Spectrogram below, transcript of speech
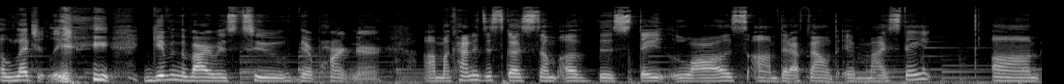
allegedly given the virus to their partner. Um, I kind of discussed some of the state laws um, that I found in my state um,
